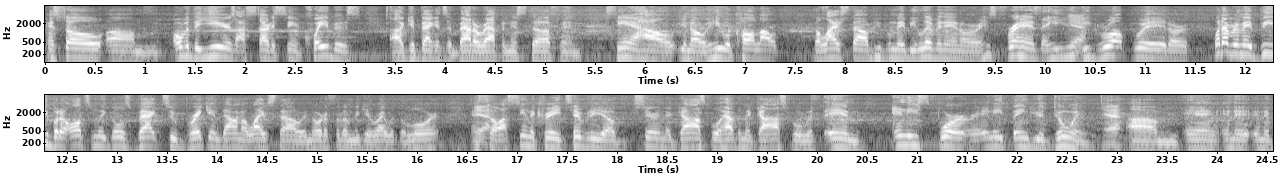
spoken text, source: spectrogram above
And so um, over the years, I started seeing Quavis uh, get back into battle rapping and stuff, and seeing how you know he would call out the lifestyle people may be living in, or his friends that he Yeah. he grew up with, or whatever it may be. But it ultimately goes back to breaking down a lifestyle in order for them to get right with the Lord. And Yeah. so I've seen the creativity of sharing the gospel, having the gospel within any sport or anything you're doing. Yeah. Um, and and it, and it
